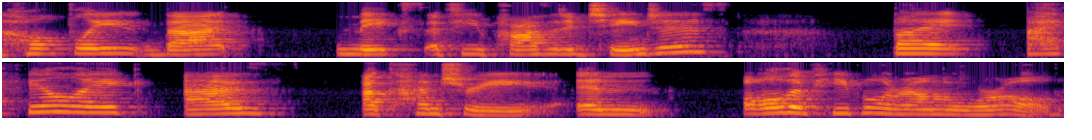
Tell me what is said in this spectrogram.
Hopefully, that makes a few positive changes. But I feel like as a country and all the people around the world.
